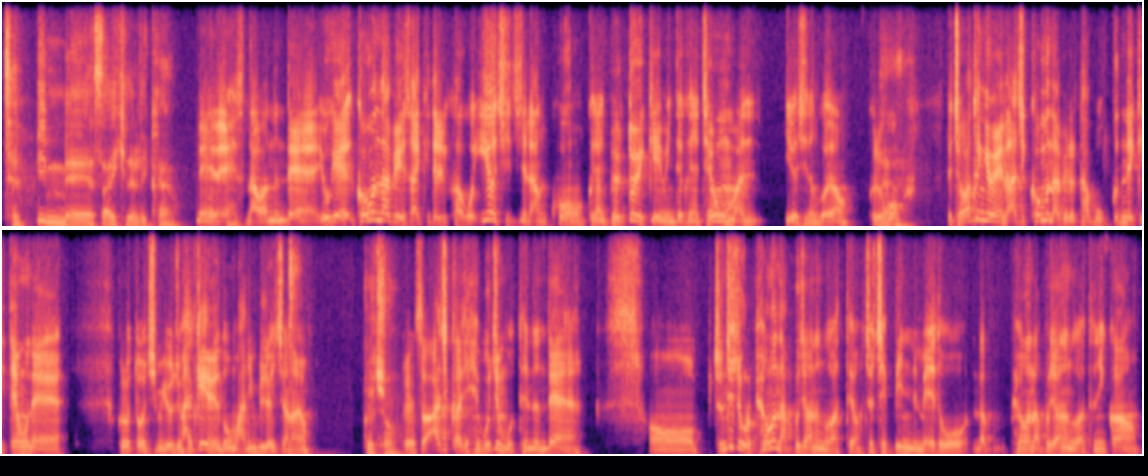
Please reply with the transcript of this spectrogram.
잿빛매 사이키델리카요. 네네 해서 나왔는데 요게 검은 나비의 사이키델리크하고 이어지진 않고 그냥 별도의 게임인데 그냥 제목만 이어지는 거예요. 그리고 네. 저 같은 경우에는 아직 검은 나비를 다 못 끝냈기 때문에 그리고 또 지금 요즘 할 게임이 너무 많이 밀려 있잖아요. 그렇죠. 그래서 아직까지 해보진 못했는데 어 전체적으로 평은 나쁘지 않은 것 같아요. 저 잿빛님에도 나- 평은 나쁘지 않은 것 같으니까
